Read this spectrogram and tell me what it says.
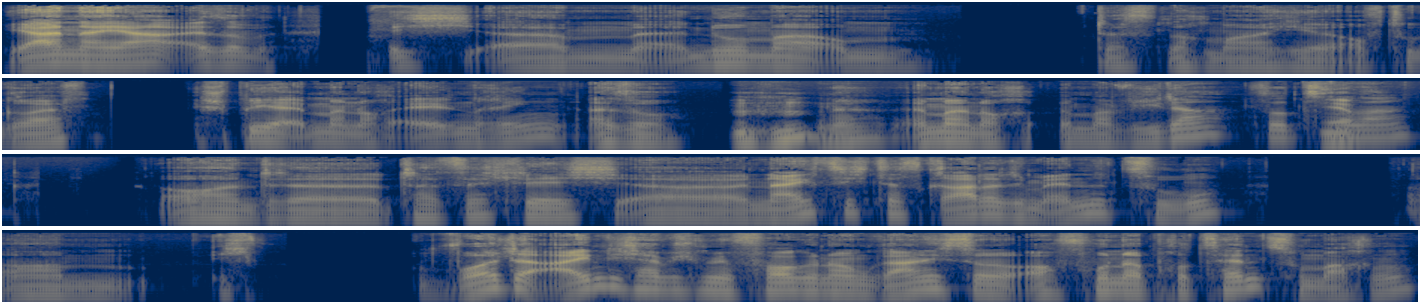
Ja, naja, also ich, ähm, nur mal, um das nochmal hier aufzugreifen. ich spiele ja immer noch Elden Ring, also Mhm. ne, immer noch, immer wieder sozusagen. Und äh, tatsächlich äh, neigt sich das gerade dem Ende zu. Ähm, ich wollte eigentlich, habe ich mir vorgenommen, gar nicht so auf 100% zu machen.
